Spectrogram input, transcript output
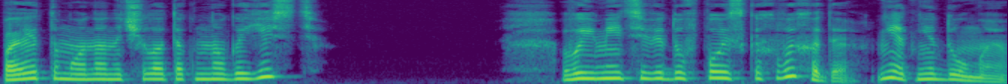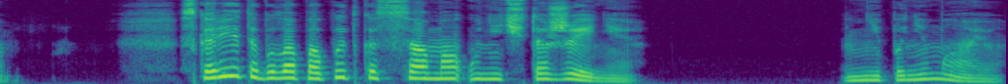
Поэтому она начала так много есть? Вы имеете в виду в поисках выхода? Нет, не думаю. Скорее, это была попытка самоуничтожения. Не понимаю.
